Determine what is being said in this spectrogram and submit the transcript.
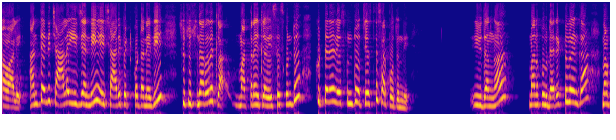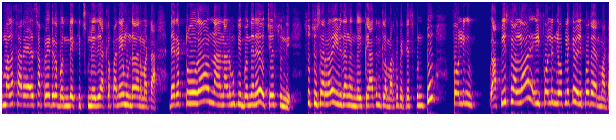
రావాలి. అంతే అండి చాలా ఈజీ అండి ఈ శారీ పెట్టుకోవటం అనేది. చూస్తున్నారు కదా ఇట్లా మడతనే ఇట్లా వేసేసుకుంటూ కుట్టు అనేది వేసుకుంటూ వచ్చేస్తే సరిపోతుంది. ఈ విధంగా మనకు డైరెక్ట్గా ఇంకా మనకు మళ్ళీ సరే సపరేట్గా బొంది ఎక్కించుకునేది అట్లా పని ఏమి ఉండదు అనమాట డైరెక్ట్గా నా- నడుముకి బొంది అనేది వచ్చేస్తుంది. సో చూసారు కదా ఈ విధంగా ఇంకా ఈ క్లాత్ని ఇట్లా మడత పెట్టేసుకుంటూ ఫోల్డింగ్ ఆ పీస్లల్లో ఈ ఫోల్డింగ్ లోపలికి వెళ్ళిపోతాయి అనమాట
